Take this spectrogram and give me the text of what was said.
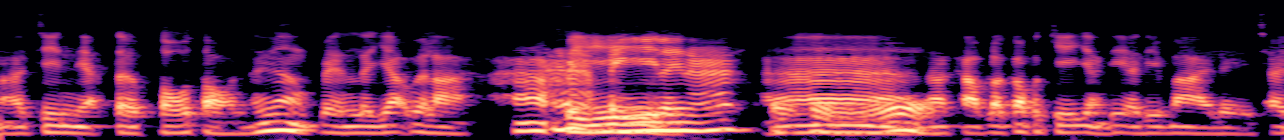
margin เนี่ยเติบโตต่อเนื่องเป็นระยะเวลา5ห้าปีปีเลยนะโอ้อ่าโหนะครับแล้วก็เมื่อกี้อย่างที่อธิบายเลยใช้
